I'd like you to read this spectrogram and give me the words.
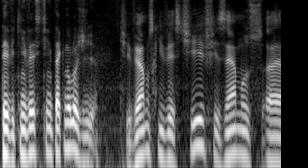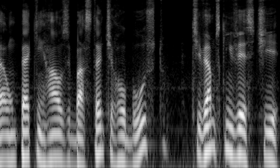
Teve que investir em tecnologia. Tivemos que investir, fizemos uh, um packing house bastante robusto, tivemos que investir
